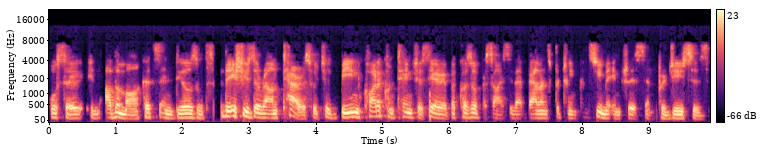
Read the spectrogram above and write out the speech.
also in other markets and deals with the issues around tariffs, which has been quite a contentious area because of precisely that balance between consumer interests and producers.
